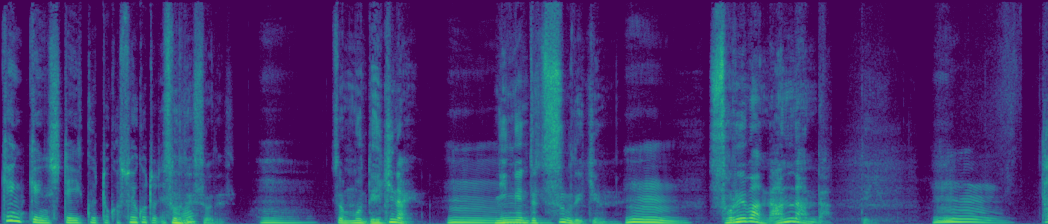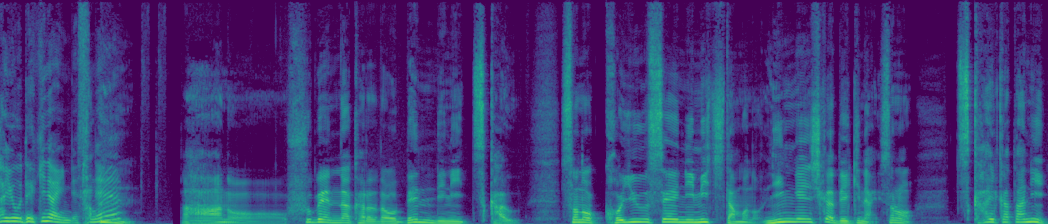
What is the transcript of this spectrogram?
ケンケンしていくとかそういうことですか？そうです、。そうです。うん。それもうできない。うん。人間ってすぐできるね。うん。それは何なんだっていう。うん。対応できないんですね。うんあの、不便な体を便利に使う。その固有性に満ちたもの。人間しかできない。その使い方に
